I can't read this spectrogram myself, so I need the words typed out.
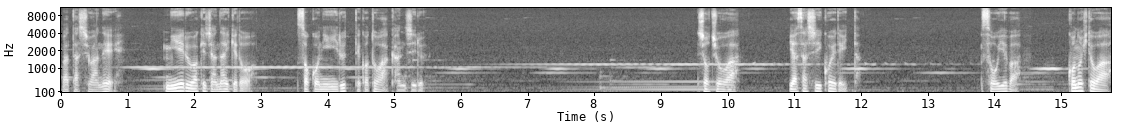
私はね見えるわけじゃないけどそこにいるってことは感じる。所長は優しい声で言った。そういえばこの人は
